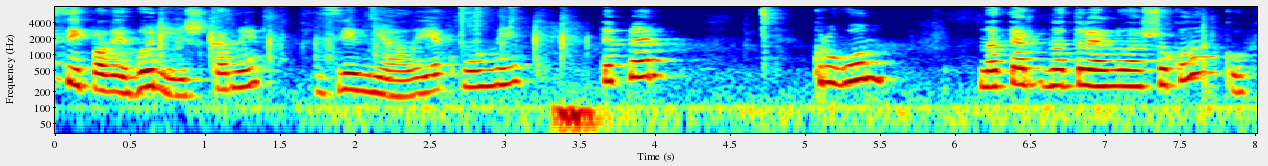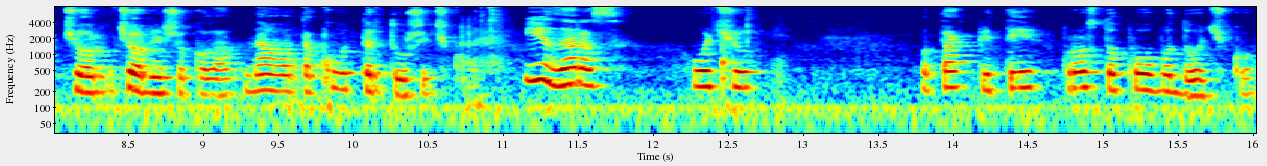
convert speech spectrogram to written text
Присипали горішками, зрівняли, як могли. Тепер кругом натер, натерла шоколадку, чор, чорний шоколад, на отаку тертушечку. І зараз хочу отак піти просто по ободочку.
